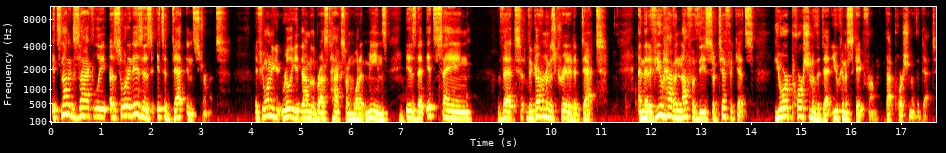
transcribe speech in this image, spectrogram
It's not exactly. Uh, so what it is is it's a debt instrument. If you want to get, really get down to the brass tacks on what it means, hmm. is that it's saying that the government has created a debt and that if you have enough of these certificates your portion of the debt you can escape from that portion of the debt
